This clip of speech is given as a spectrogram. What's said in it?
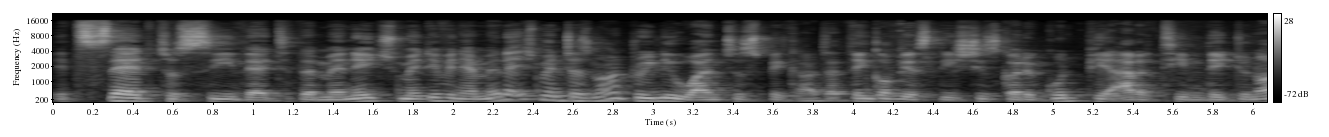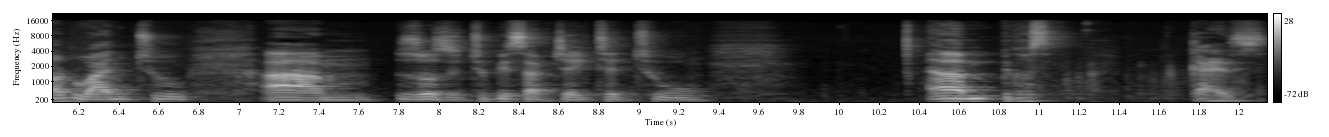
it's sad to see that the management, even her management, does not really want to speak out. I think obviously she's got a good PR team. They do not want to um, Zozi to be subjected to, um, because, guys,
